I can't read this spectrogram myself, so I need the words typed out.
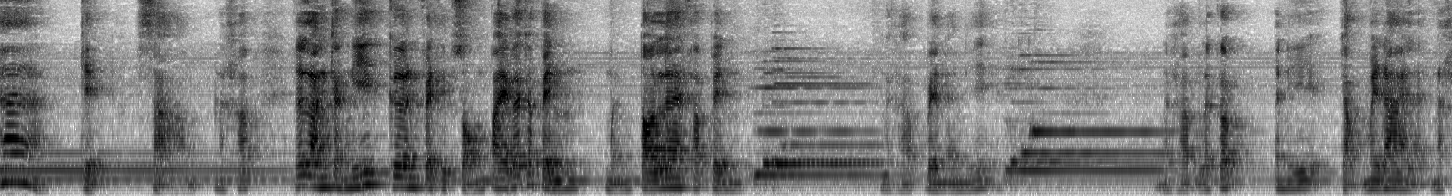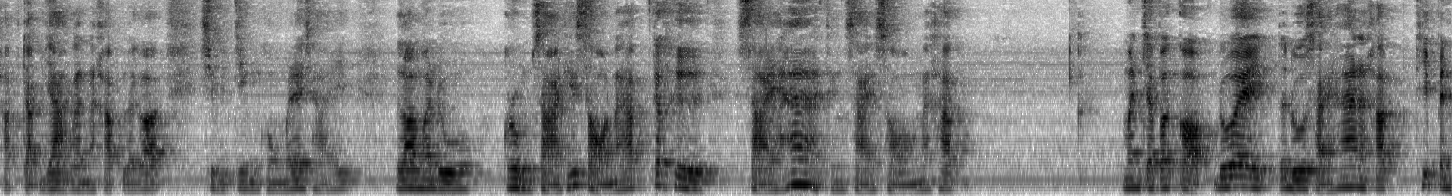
5 7 3นะครับ และหลังจากนี้เกินเฟส12ไปก็จะเป็นเหมือนตอนแรกครับเป็นนะครับเป็นอันนี้นะครับ แล้วก็อันนี้จับไม่ได้แหละนะครับ จับยากแล้วนะครับ แล้วก็ชีวิตจริงคงไม่ได้ใช้ เรามาดูกลุ่มสายที่ 2 นะครับ ก็คือสาย 5 ถึงสาย 2 นะครับ มันจะประกอบด้วยจะดูสาย 5 นะครับ ที่เป็น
